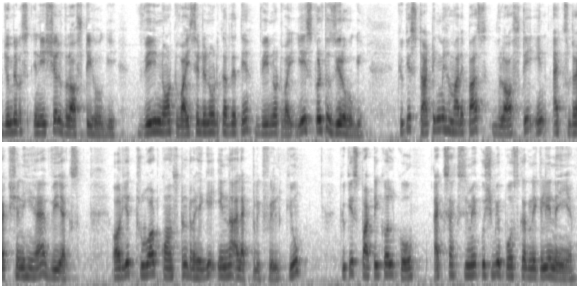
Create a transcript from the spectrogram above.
जो मेरे पास इनिशियल वेलोसिटी होगी वी नॉट वाई से डिनोट कर देते हैं वी नॉट वाई ये इक्वल टू ज़ीरो होगी। क्योंकि स्टार्टिंग में हमारे पास वेलोसिटी इन एक्स डायरेक्शन ही है वी एक्स और ये थ्रू आउट कॉन्स्टेंट रहेगी इन अ इलेक्ट्रिक फ़ील्ड क्यों? क्योंकि इस पार्टिकल को एक्स एक्सिस में कुछ भी अपोज करने के लिए नहीं है।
